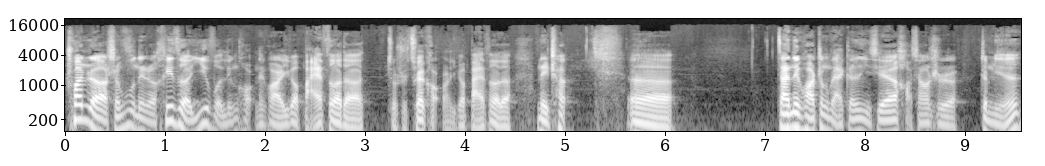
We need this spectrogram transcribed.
穿着神父那种黑色衣服，领口那块一个白色的，就是缺口，一个白色的内衬，呃，在那块正在跟一些好像是镇民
